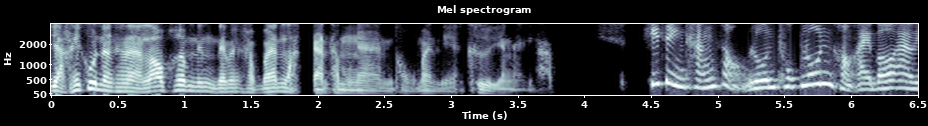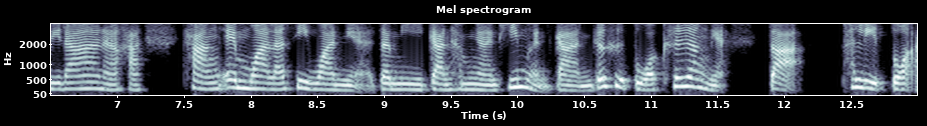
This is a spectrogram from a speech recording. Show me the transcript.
อยากให้คุณดังคณาเล่าเพิ่มนิดนึงได้ไหมครับ ว่าหลักการทำงานของมันเนี่ยคือยังไงครับ ที่จริงทั้งสองรุ่นทุกรุ่นของ i b o a v i d a นะคะ ทั้ง M1 และ C1 เนี่ยจะมีการทำงานที่เหมือนกัน ก็คือตัวเครื่องเนี่ยจะผลิตตัวไอ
